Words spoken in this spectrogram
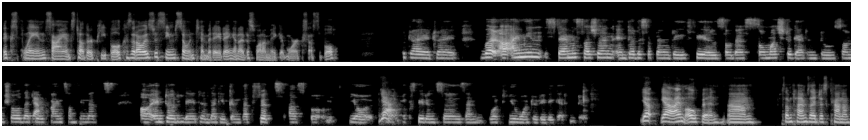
explain science to other people because it always just seems so intimidating and I just want to make it more accessible. Right, right. But uh, I mean, STEM is such an interdisciplinary field, so there's so much to get into. So I'm sure that yeah. you'll find something that's uh, interrelated that you can that fits as per your yeah. experiences and what you want to really get into. Yep. Yeah, I'm open. Um, sometimes I just kind of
